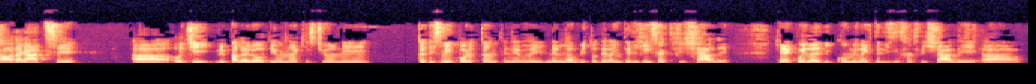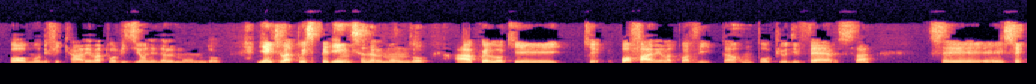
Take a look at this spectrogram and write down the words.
Ciao ragazzi, Uh, oggi vi parlerò di una questione tantissimo importante nel- nell'ambito dell'intelligenza artificiale, che è quella di come l'intelligenza artificiale uh, può modificare la tua visione del mondo e anche la tua esperienza nel mondo, uh, quello che, che può fare la tua vita un po' più diversa se, se,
